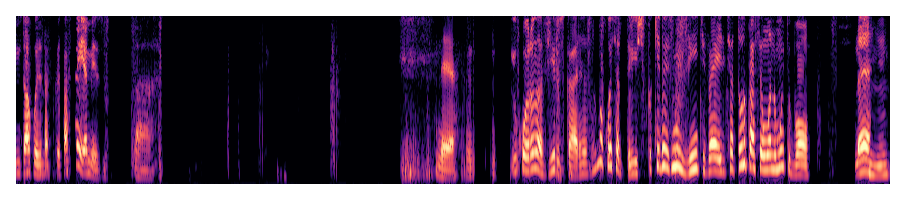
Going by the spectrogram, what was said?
Então a coisa tá, tá feia mesmo. Tá. né? E o coronavírus, cara, é uma coisa triste, porque 2020, velho, ele tinha tudo pra ser um ano muito bom, né? Sim?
